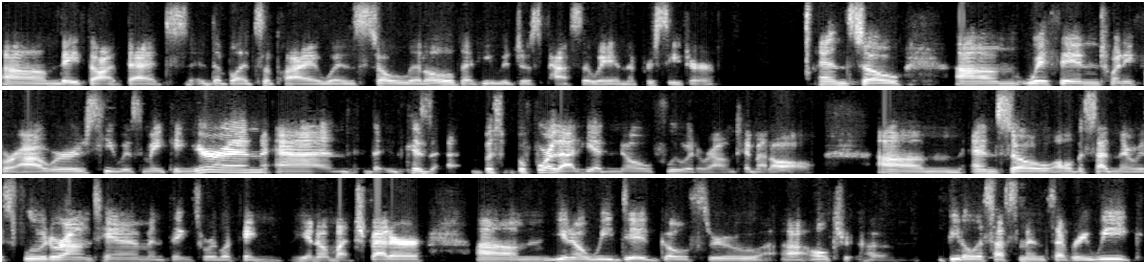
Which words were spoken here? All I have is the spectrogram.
Um, they thought that the blood supply was so little that he would just pass away in the procedure. And so um, within 24 hours, he was making urine, and because b- before that, he had no fluid around him at all. Um, and so all of a sudden there was fluid around him and things were looking you know much better um, you know we did go through uh, ultra, uh, fetal assessments every week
